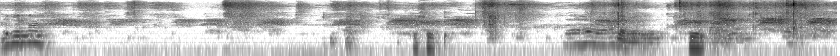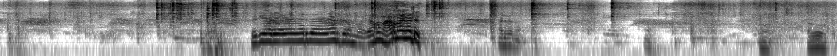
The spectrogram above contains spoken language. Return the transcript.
നീ കയറിക്കോളൂ അത് ഓക്കെ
